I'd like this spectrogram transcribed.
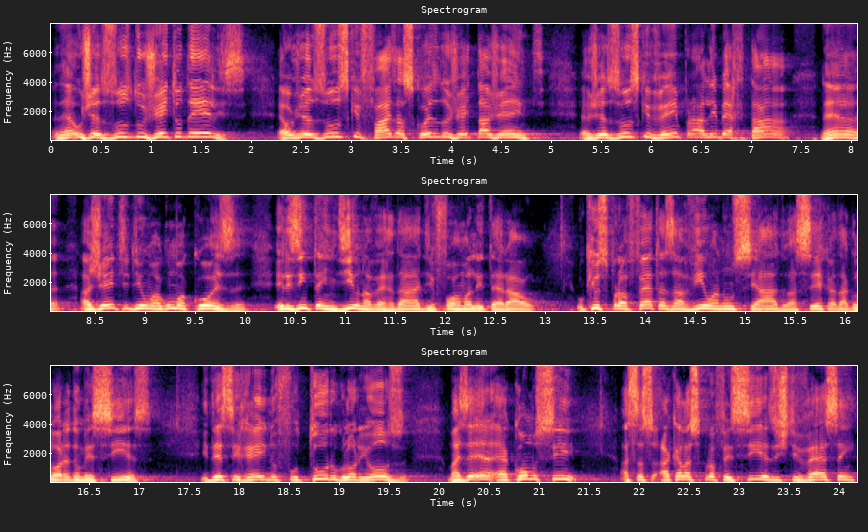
né, o Jesus do jeito deles. É o Jesus que faz as coisas do jeito da gente. É Jesus que vem para libertar né, a gente de uma, alguma coisa. Eles entendiam, na verdade, de forma literal, o que os profetas haviam anunciado acerca da glória do Messias e desse reino futuro glorioso. Mas é, é como se essas, aquelas profecias estivessem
